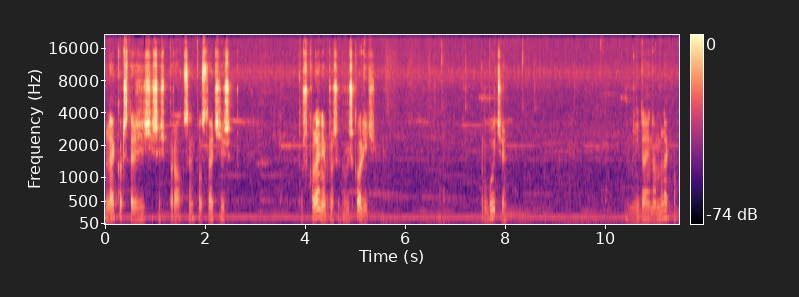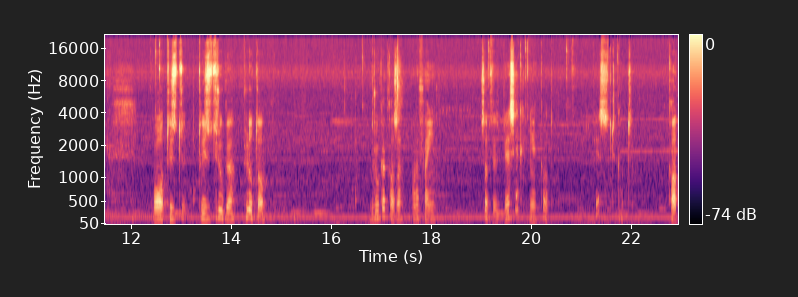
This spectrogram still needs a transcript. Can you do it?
Mleko 46%. Postawić się... sz- To szkolenie, proszę go wyszkolić. Próbujcie. Nie daje nam mleko. O, tu jest, tu jest druga. Pluto. Druga koza, ale fajnie. Co to jest? Piesek? Nie, kot. Pies czy kot? Kot.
